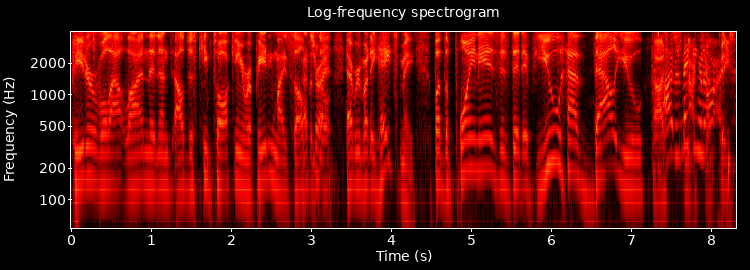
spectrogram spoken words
Peter will outline that, and I'll just keep talking and repeating myself That's until right. everybody hates me. But the point is, is that if you have value, I was making an argument,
